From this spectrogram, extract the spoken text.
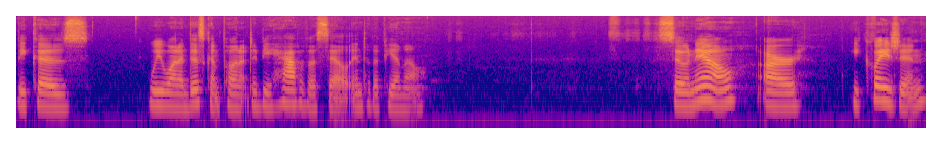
because we wanted this component to be half of a cell into the PML. So now our equation,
